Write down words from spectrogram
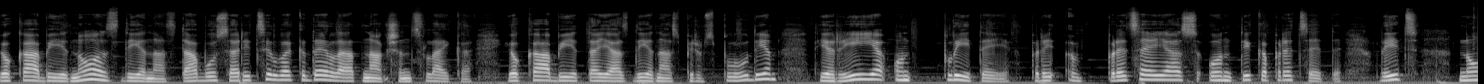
jo kā bija noas dienās, tā būs arī cilvēka dēlē atnākšanas laikā, jo kā bija tajās dienās pirms plūdiem, tie rīja un plītēja, pre, precējās un tika precēti, līdz no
